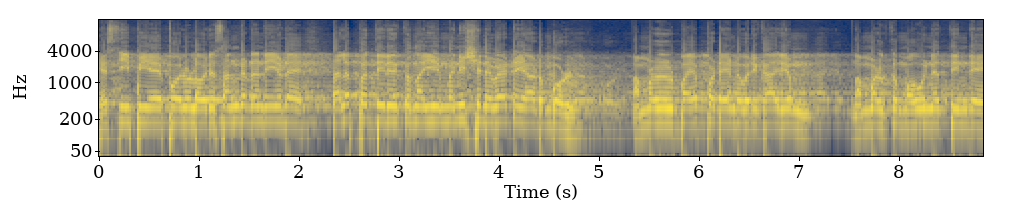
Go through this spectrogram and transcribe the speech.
എസ് ഡി പി എ പോലുള്ള ഒരു സംഘടനയുടെ തലപ്പത്തിരിക്കുന്ന ഈ മനുഷ്യനെ വേട്ടയാടുമ്പോൾ നമ്മൾ ഭയപ്പെടേണ്ട ഒരു കാര്യം നമ്മൾക്ക് മൗനത്തിന്റെ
